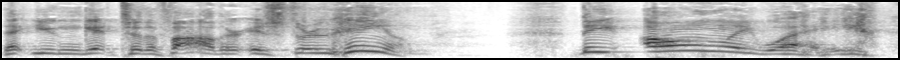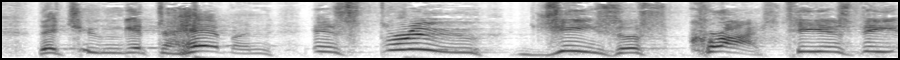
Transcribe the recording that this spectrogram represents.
that you can get to the Father is through him. The only way that you can get to heaven is through Jesus Christ. He is the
